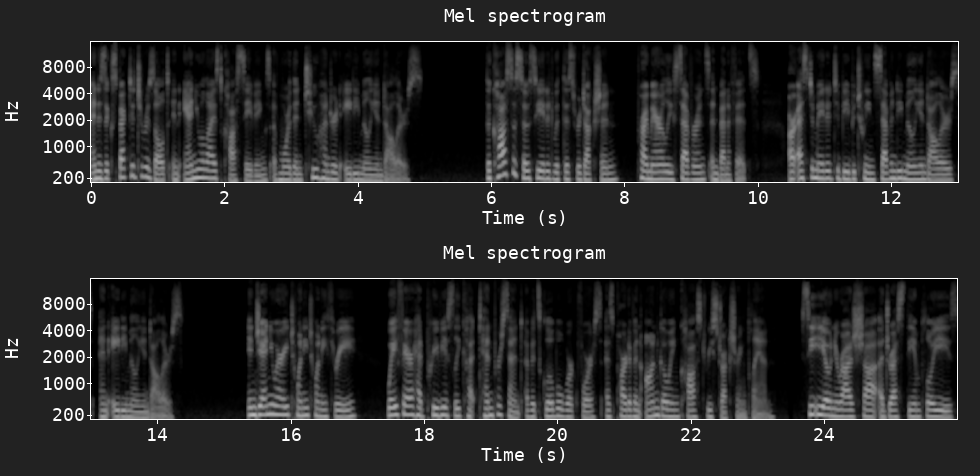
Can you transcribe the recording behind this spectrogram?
and is expected to result in annualized cost savings of more than $280 million. The costs associated with this reduction, primarily severance and benefits, are estimated to be between $70 million and $80 million. In January 2023, Wayfair had previously cut 10% of its global workforce as part of an ongoing cost restructuring plan. CEO Niraj Shah addressed the employees,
